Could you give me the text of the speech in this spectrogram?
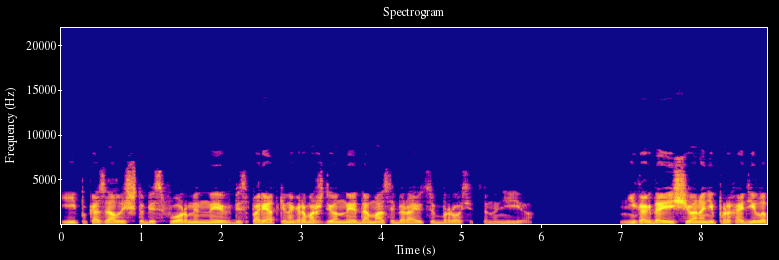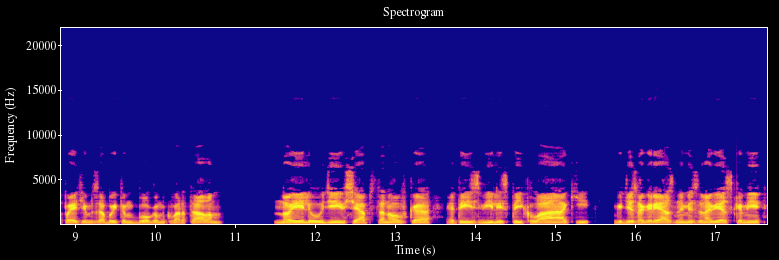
Ей показалось, что бесформенные, в беспорядке нагроможденные дома собираются броситься на нее. Никогда еще она не проходила по этим забытым богом кварталам, но и люди, и вся обстановка этой извилистой клоаки, где за грязными занавесками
